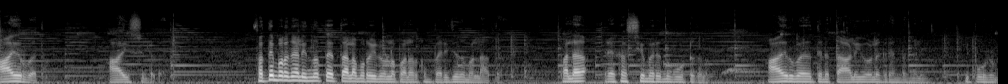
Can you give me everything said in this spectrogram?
ആയുർവേദം ആയുസ്സിന്റെ കാര്യം സത്യം പറഞ്ഞാൽ ഇന്നത്തെ തലമുറയിലുള്ള പലർക്കും പരിചിതമല്ലാത്ത പല രഹസ്യമരുന്ന് കൂട്ടുകളും ആയുർവേദത്തിന്റെ താളിയോല ഗ്രന്ഥങ്ങളിൽ ഇപ്പോഴും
